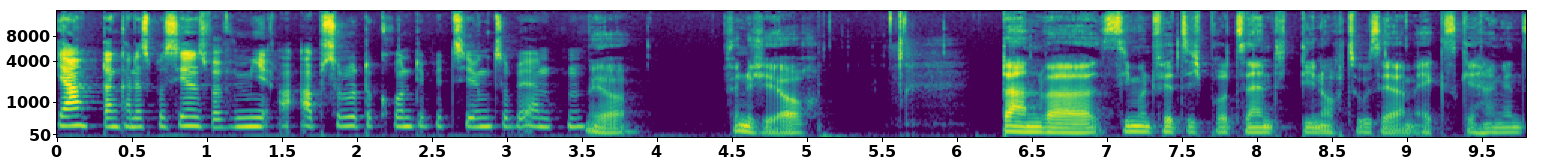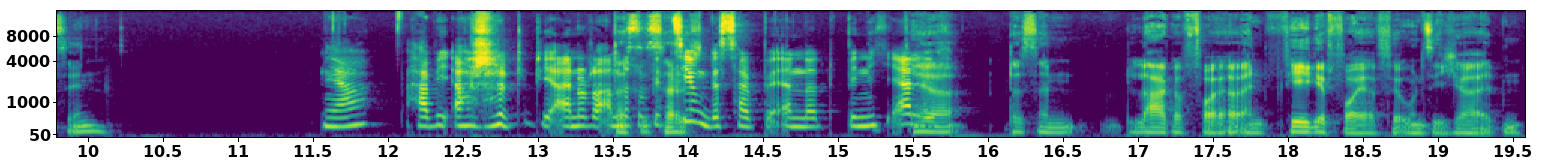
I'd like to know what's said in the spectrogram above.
Ja, dann kann das passieren. Das war für mich ein absoluter Grund, die Beziehung zu beenden. ja. Finde ich eh auch. Dann war 47 Prozent, die noch zu sehr am Ex gehangen sind. Ja, habe ich auch schon die ein oder andere halt- Beziehung deshalb beendet, bin ich ehrlich. Ja, das ist ein Lagerfeuer, ein Fegefeuer für Unsicherheiten.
